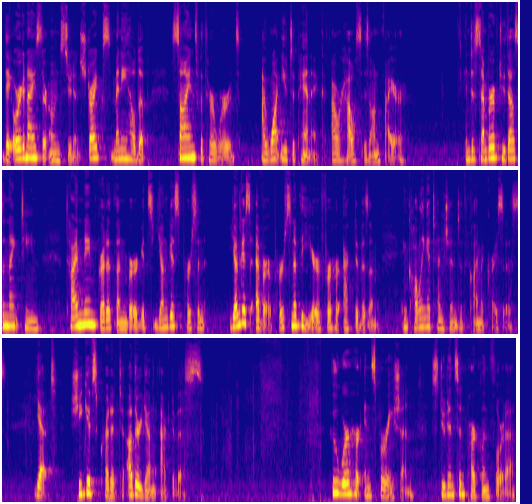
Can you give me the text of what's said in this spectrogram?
they organized their own student strikes. Many held up signs with her words I want you to panic. Our house is on fire. In December of 2019, Time named Greta Thunberg its youngest person youngest ever person of the year for her activism in calling attention to the climate crisis. Yet, she gives credit to other young activists who were her inspiration, students in Parkland, Florida.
